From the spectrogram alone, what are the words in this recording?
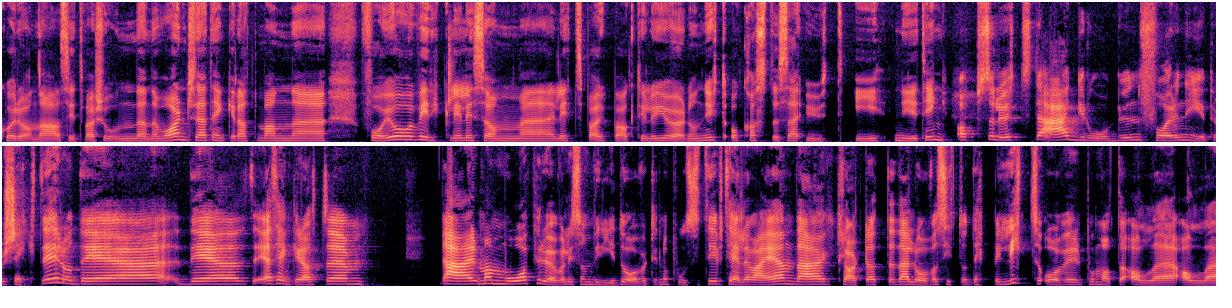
koronasituasjonen denne våren. Så jeg tenker at man får jo virkelig liksom litt spark bak til å gjøre noe nytt og kaste seg ut i nye ting. Absolutt. Det er grobunn for nye prosjekter. Og det, det Jeg tenker at um, er, man må prøve å liksom vri det over til noe positivt hele veien. Det er klart at det er lov å sitte og deppe litt over på en måte alle, alle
